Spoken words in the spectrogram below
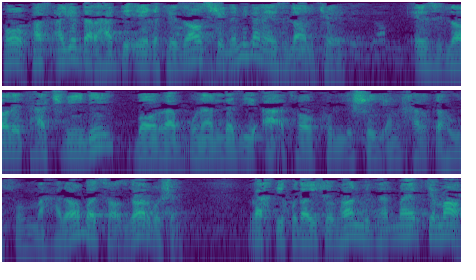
خب پس اگر در حد اقتضاست که نمیگن ازلال که ازلال تکوینی با ربنا الذی اعطا کل شیء خلقه ثم هدا با سازگار باشه. وقتی خدای سبحان میفرماید که ما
